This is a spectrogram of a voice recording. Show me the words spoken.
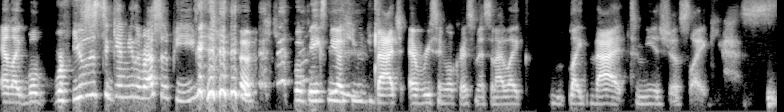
and like well refuses to give me the recipe but bakes me a huge batch every single christmas. And i like like that to me is just like yes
